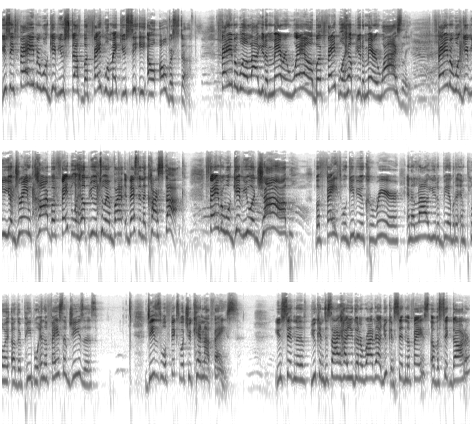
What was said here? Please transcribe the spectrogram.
You see, favor will give you stuff, but faith will make you CEO over stuff. Favor will allow you to marry well, but faith will help you to marry wisely. Favor will give you your dream car, but faith will help you to invest in the car stock. Favor will give you a job, but faith will give you a career and allow you to be able to employ other people. In the face of Jesus, Jesus will fix what you cannot face. You sit in the, you can decide how you're gonna ride out. You can sit in the face of a sick daughter,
